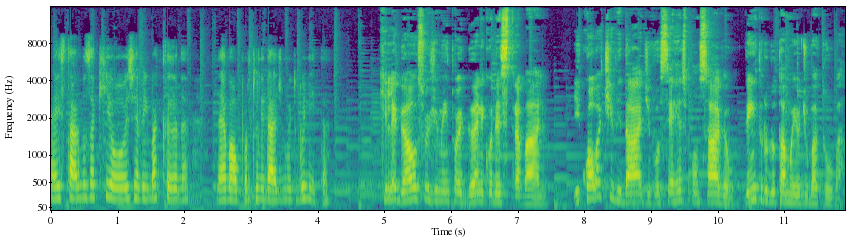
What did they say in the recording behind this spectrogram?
é, estarmos aqui hoje é bem bacana, né? Uma oportunidade muito bonita. Que legal o surgimento orgânico desse trabalho. E qual atividade você é responsável dentro do Tamoio de Ubatuba?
